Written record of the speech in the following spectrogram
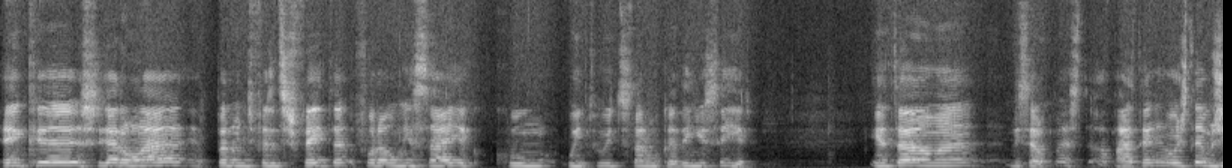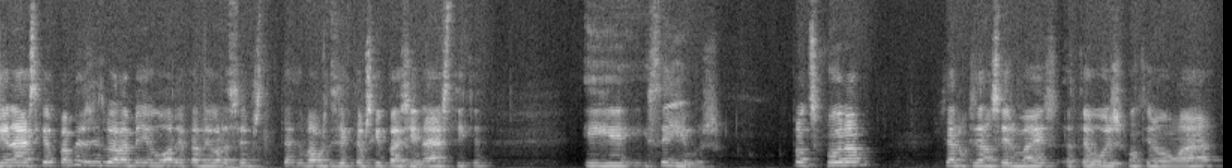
em que chegaram lá, para não lhe fazer desfeita, foram um ensaio com o intuito de estar um bocadinho e sair. Então uh, disseram, opa, hoje temos ginástica, opa, mas a gente vai lá meia hora, para meia hora sempre vamos dizer que temos que ir para a ginástica e, e saímos. Pronto, foram, já não quiseram sair mais, até hoje continuam lá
